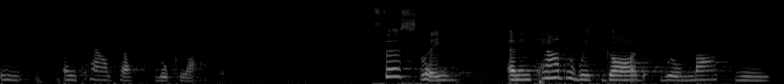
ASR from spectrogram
in- encounter look like? Firstly, an encounter with God will mark you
